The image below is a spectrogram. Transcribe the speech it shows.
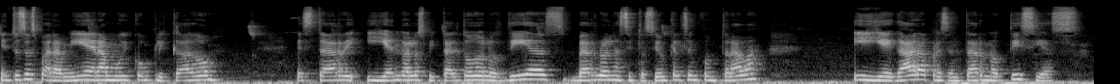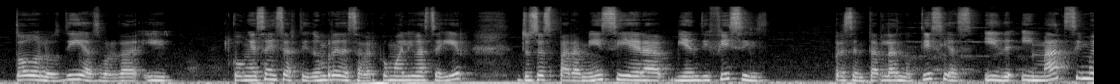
Entonces para mí era muy complicado estar yendo al hospital todos los días, verlo en la situación que él se encontraba y llegar a presentar noticias todos los días, ¿verdad? Y con esa incertidumbre de saber cómo él iba a seguir. Entonces para mí sí era bien difícil presentar las noticias. Y, y máximo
